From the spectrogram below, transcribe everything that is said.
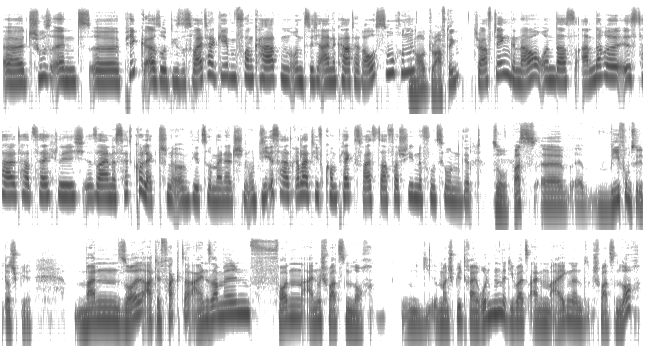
äh, Choose and äh, Pick, also dieses Weitergeben von Karten und sich eine Karte raussuchen. Genau, Drafting. Drafting, genau. Und das andere ist halt tatsächlich seine Set Collection irgendwie zu managen. Und die ist halt relativ komplex, weil es da verschiedene Funktionen gibt. So, was, äh, wie funktioniert das Spiel? Man soll Artefakte einsammeln von einem schwarzen Loch. Man spielt drei Runden mit jeweils einem eigenen schwarzen Loch.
